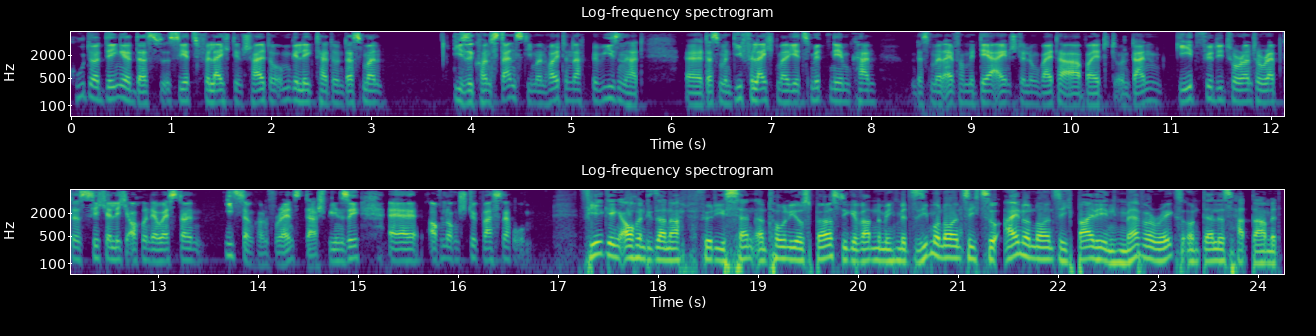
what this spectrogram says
guter Dinge, dass es jetzt vielleicht den Schalter umgelegt hat und dass man diese Konstanz, die man heute Nacht bewiesen hat, äh, dass man die vielleicht mal jetzt mitnehmen kann und dass man einfach mit der Einstellung weiterarbeitet und dann geht für die Toronto Raptors sicherlich auch in der Western Eastern Conference, da spielen sie, äh, auch noch ein Stück was nach oben. Viel ging auch in dieser Nacht für die San Antonio Spurs. Die gewannen nämlich mit 97 zu 91 bei den Mavericks und Dallas hat damit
